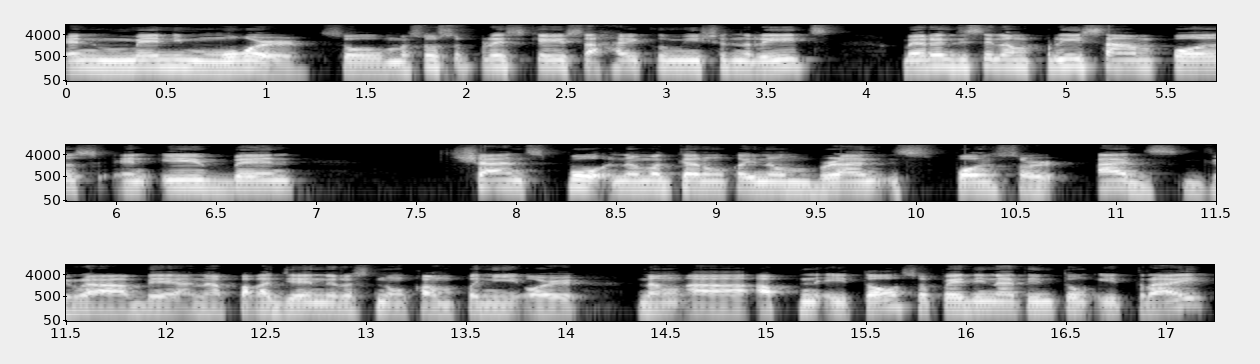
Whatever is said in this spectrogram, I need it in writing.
and many more. So, masosurprise kayo sa high commission rates. Meron din silang pre-samples and even chance po na magkaroon kayo ng brand sponsor ads. Grabe, ah, napaka-generous ng company or ng ah, app na ito. So, pwede natin itong itry.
